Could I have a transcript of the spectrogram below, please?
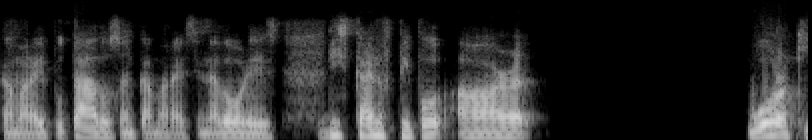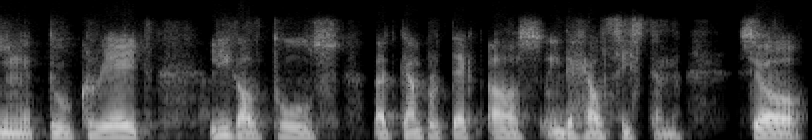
Cámara de Diputados and Cámara de Senadores. These kind of people are working to create legal tools that can protect us in the health system. So,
